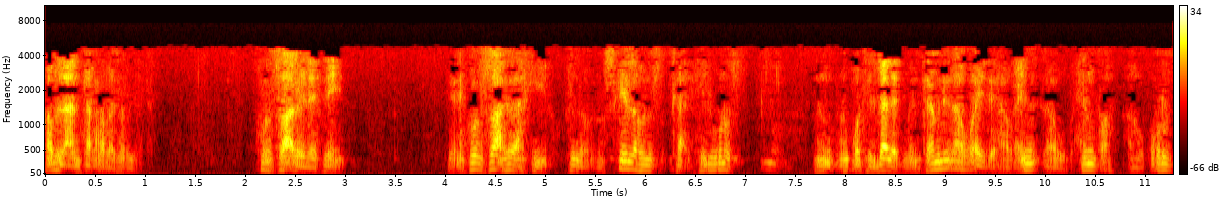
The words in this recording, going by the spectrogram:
قبل أن تقرب زوجتك. كن صائم الاثنين يعني كل صاع ثلاث كيلو. كل نصف كيلو له كيلو ونصف. من قوت البلد من تمر أو غيره أو أو حنطة أو أرز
